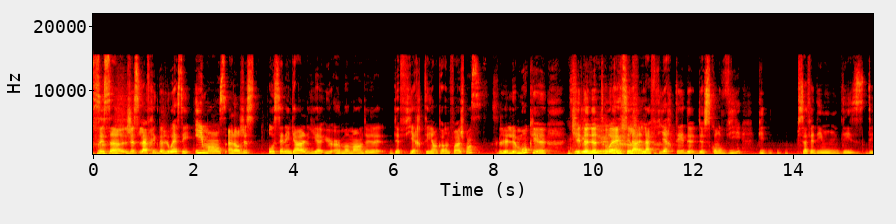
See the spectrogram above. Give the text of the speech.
c'est ça, juste l'Afrique de l'Ouest est immense. Alors juste au Sénégal, il y a eu un moment de, de fierté, encore une fois. Je pense le, le mot que, qui Qui est de notre... Ouais, c'est la, la fierté de, de ce qu'on vit. Puis, puis ça fait des, des, des,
